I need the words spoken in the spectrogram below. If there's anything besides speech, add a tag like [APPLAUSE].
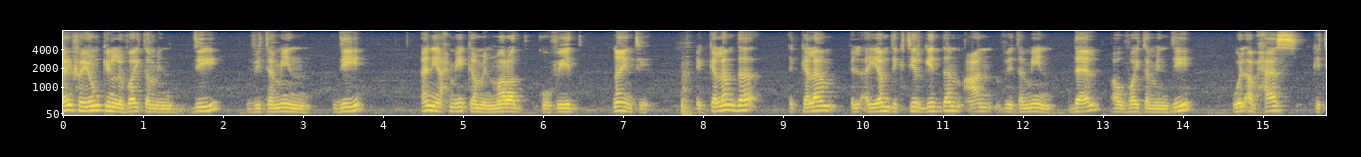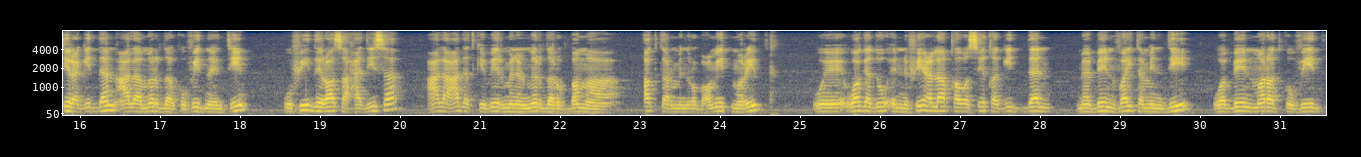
كيف يمكن لفيتامين دي فيتامين دي أن يحميك من مرض كوفيد 19 الكلام ده الكلام الأيام دي كتير جدا عن فيتامين د أو فيتامين دي والأبحاث كتيرة جدا على مرضى كوفيد 19 وفي دراسة حديثة على عدد كبير من المرضى ربما أكثر من 400 مريض ووجدوا إن في علاقة وثيقة جدا ما بين فيتامين دي وبين مرض كوفيد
